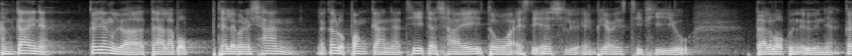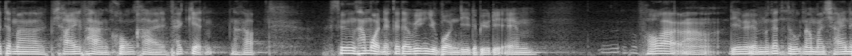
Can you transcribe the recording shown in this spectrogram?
อันใกล้เนี่ย ก็ยังเหลือแต่ระบบ Television แล้วก็ระบบป้องกันเนี่ยที่จะใช้ตัว SDH หรือ MPLS TP อยู่ แต่ระบบอื่นๆเนี่ยก็จะมาใช้ผ่านโครงข่ายแพ็กเกจนะครับ ซึ่งทั้งหมดเนี่ยก็จะวิ่งอยู่บน DWDM เพราะว่า DWDM มันก็ถูกนำมาใช้ใน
